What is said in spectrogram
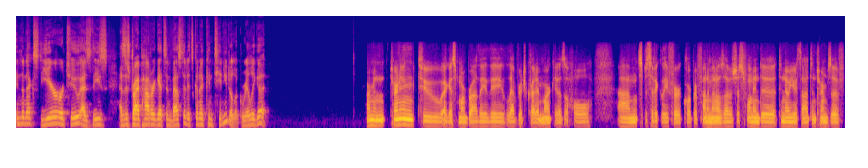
in the next year or two, as these as this dry powder gets invested, it's going to continue to look really good. Armen, turning to, I guess, more broadly, the leverage credit market as a whole, um, specifically for corporate fundamentals, I was just wanting to, to know your thoughts in terms of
